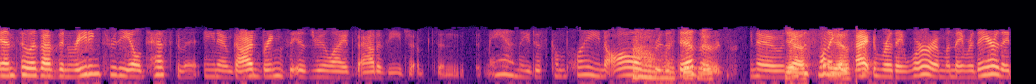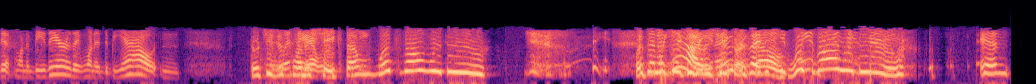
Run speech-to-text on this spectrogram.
And so as I've been reading through the Old Testament, you know, God brings the Israelites out of Egypt and man, they just complain all oh, through the desert. You know, yes, they just want to yes. go back to where they were and when they were there they didn't want to be there, they wanted to be out and Don't you just want to shake them? What's wrong with you? but then well, it's like yeah, we gotta you know, shake ourselves. What's wrong with you? And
